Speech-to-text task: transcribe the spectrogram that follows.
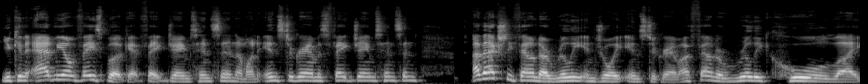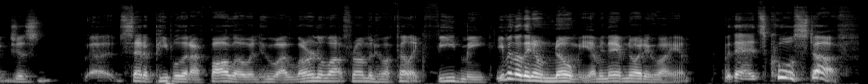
You can add me on Facebook at Fake James Henson. I'm on Instagram as Fake James Henson. I've actually found I really enjoy Instagram. I found a really cool, like, just uh, set of people that I follow and who I learn a lot from and who I felt like feed me, even though they don't know me. I mean, they have no idea who I am. But it's cool stuff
